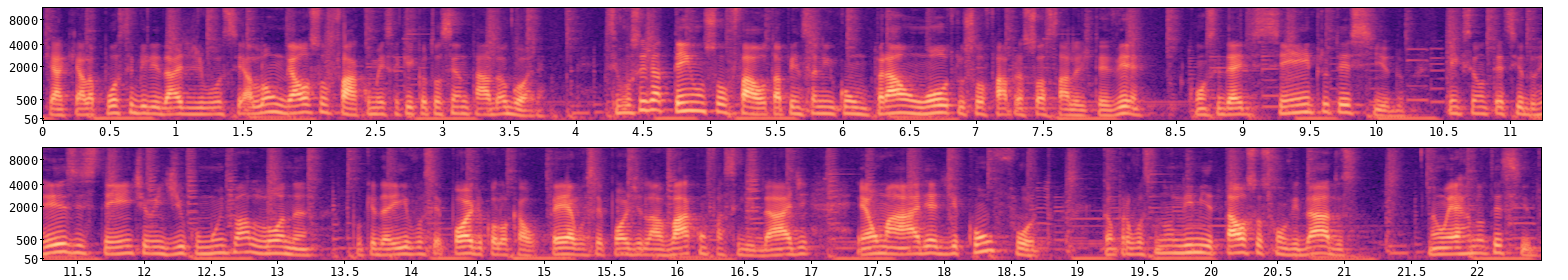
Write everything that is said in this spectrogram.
que é aquela possibilidade de você alongar o sofá, como esse aqui que eu estou sentado agora. Se você já tem um sofá ou está pensando em comprar um outro sofá para sua sala de TV, considere sempre o tecido. Tem que ser um tecido resistente, eu indico muito a lona, porque daí você pode colocar o pé, você pode lavar com facilidade, é uma área de conforto. Então, para você não limitar os seus convidados, não erra no tecido.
